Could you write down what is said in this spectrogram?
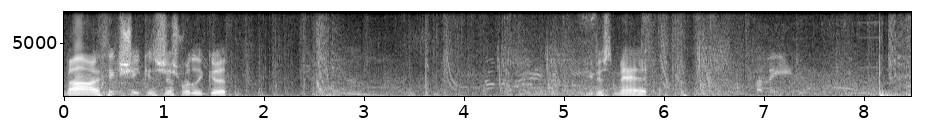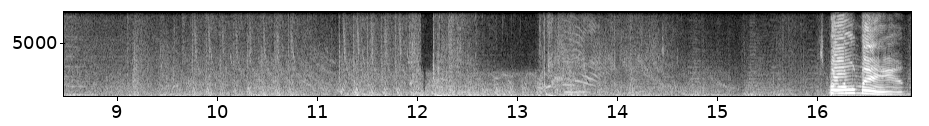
Nah, I think Sheik is just really good. You're just mad. The Bone Man!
